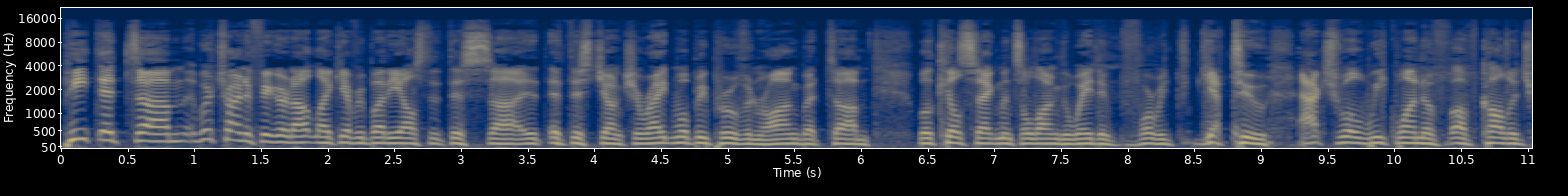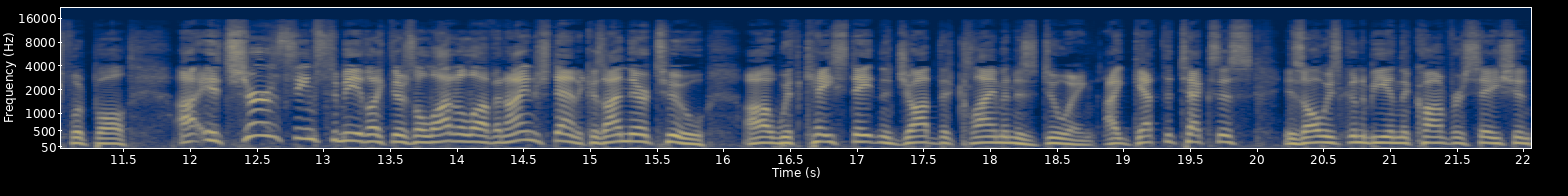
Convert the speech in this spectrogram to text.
Pete, it, um, we're trying to figure it out like everybody else at this uh, at this juncture, right? And we'll be proven wrong, but um, we'll kill segments along the way to, before we get to actual week one of, of college football. Uh, it sure seems to me like there's a lot of love, and I understand it because I'm there too uh, with K State and the job that Klieman is doing. I get the Texas is always going to be in the conversation.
